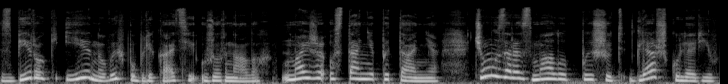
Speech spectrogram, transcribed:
збірок і нових публікацій у журналах. Майже останнє питання: чому зараз мало пишуть для школярів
